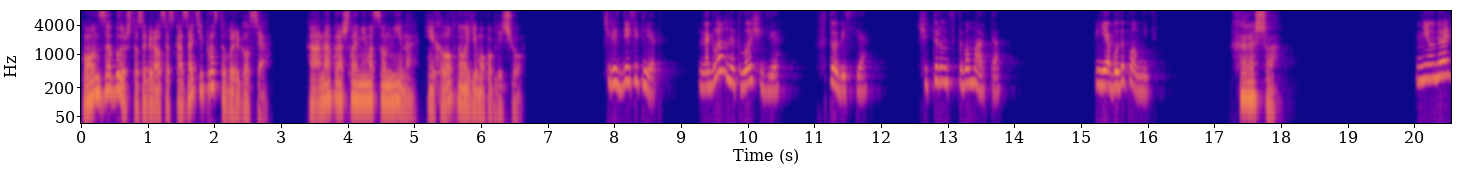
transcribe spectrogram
Он забыл, что собирался сказать и просто выругался. Она прошла мимо Сунмина и хлопнула ему по плечу. Через 10 лет. На главной площади. В Тобисе. 14 марта. Я буду помнить. Хорошо. Не умирай.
